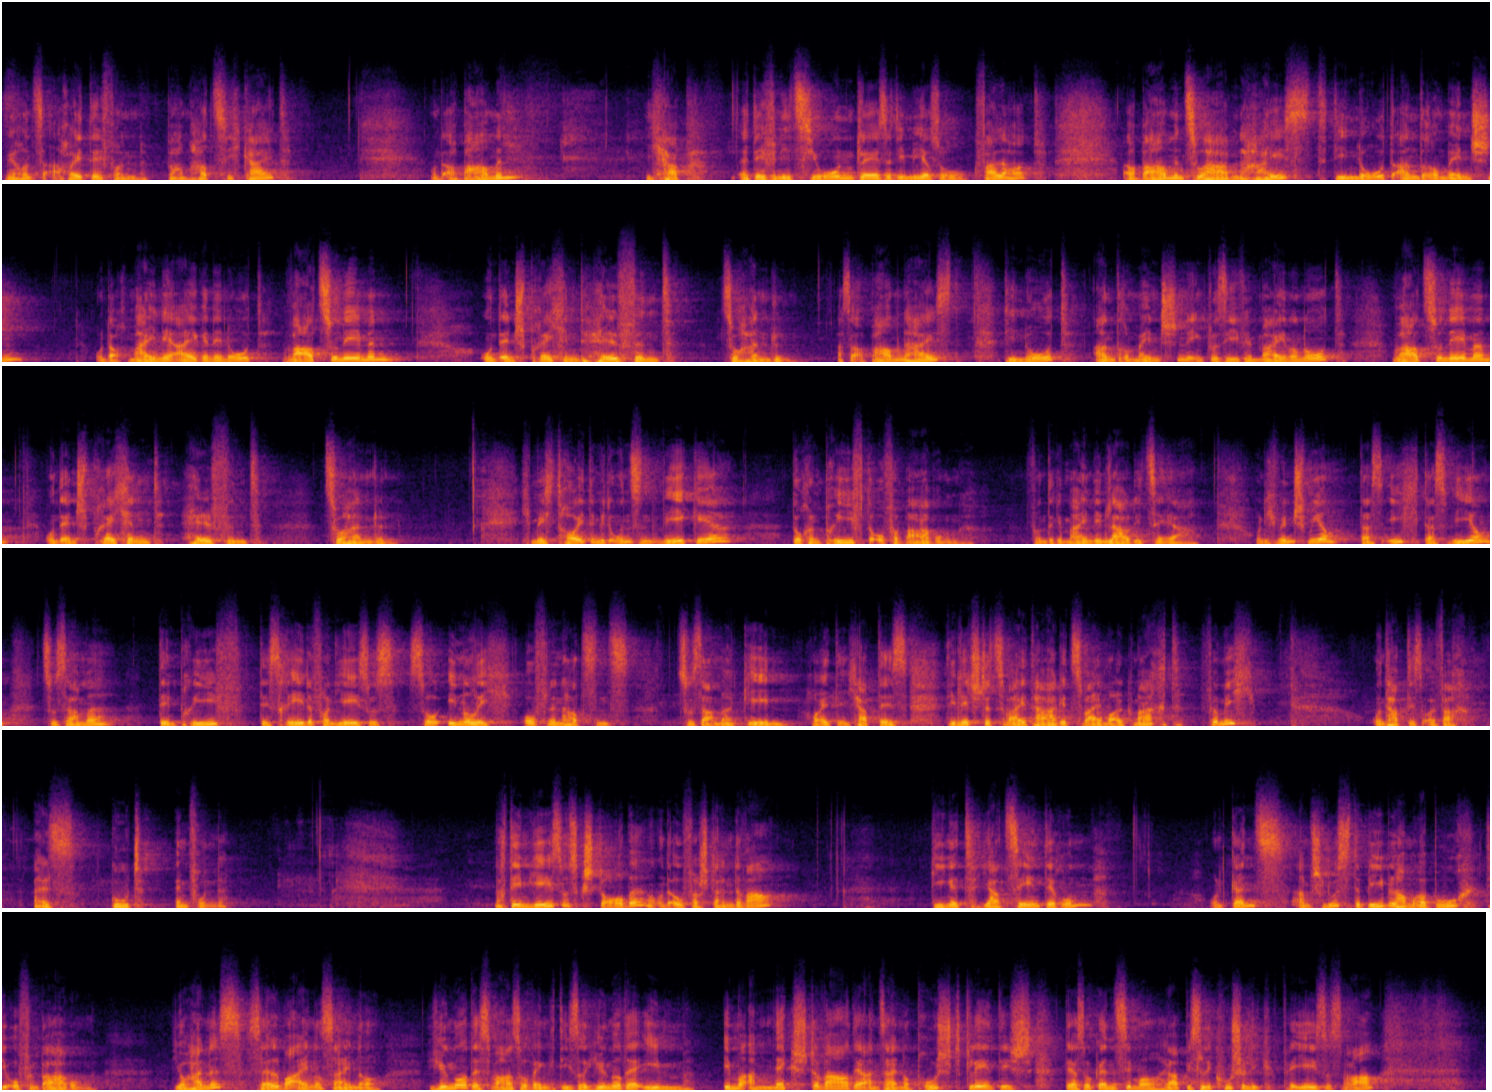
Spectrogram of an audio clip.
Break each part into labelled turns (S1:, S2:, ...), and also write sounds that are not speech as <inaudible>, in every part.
S1: Wir haben es heute von Barmherzigkeit und Erbarmen. Ich habe eine Definition gelesen, die mir so gefallen hat. Erbarmen zu haben heißt, die Not anderer Menschen und auch meine eigene Not wahrzunehmen und entsprechend helfend zu handeln. Also Erbarmen heißt, die Not anderer Menschen, inklusive meiner Not, wahrzunehmen und entsprechend helfend zu handeln. Ich möchte heute mit uns einen Weg gehen durch einen Brief der Offenbarung von der Gemeinde in Laodicea. Und ich wünsche mir, dass ich, dass wir zusammen den Brief des Rede von Jesus so innerlich offenen Herzens zusammengehen heute. Ich habe das die letzten zwei Tage zweimal gemacht für mich und habe das einfach als gut empfunden. Nachdem Jesus gestorben und auferstanden war, ging es Jahrzehnte rum und ganz am Schluss der Bibel haben wir ein Buch, die Offenbarung. Johannes, selber einer seiner Jünger, das war so ein dieser Jünger, der ihm immer am nächsten war, der an seiner Brust gelehnt ist, der so ganz immer ja, ein bisschen kuschelig bei Jesus war,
